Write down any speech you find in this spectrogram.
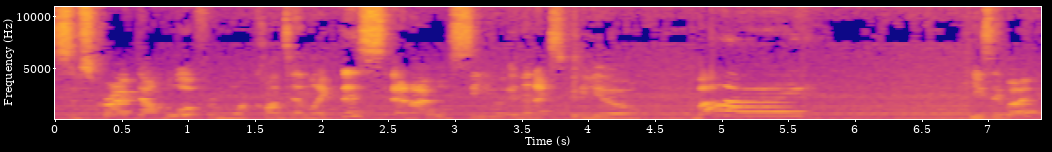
Subscribe down below for more content like this, and I will see you in the next video. Bye! Can you say bye?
